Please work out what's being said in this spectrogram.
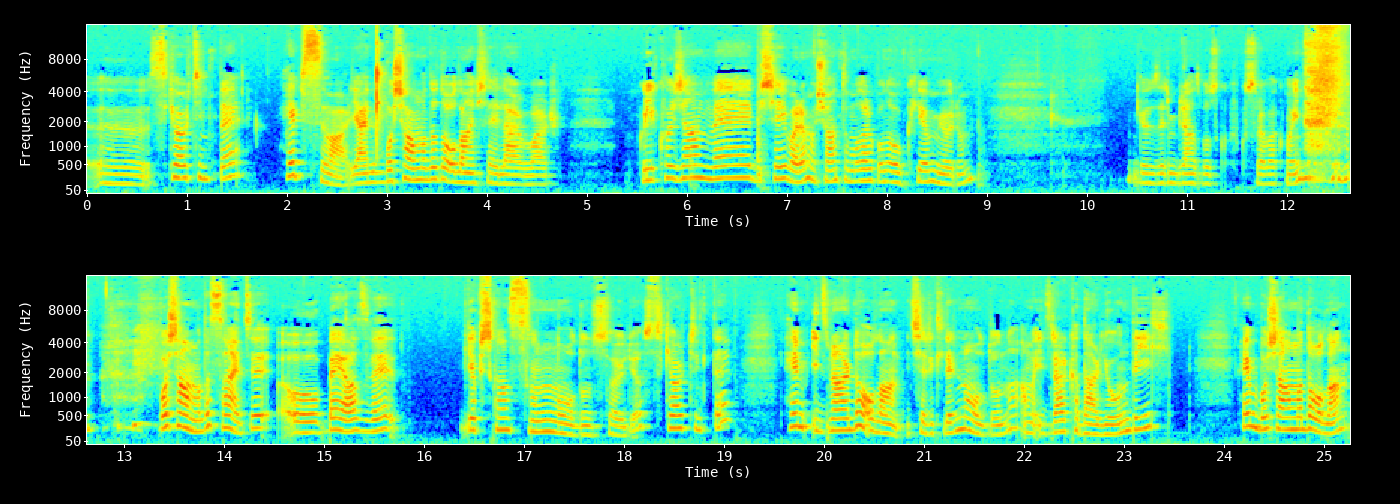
Ee, skirtingde hepsi var. Yani boşalmada da olan şeyler var. Glikojen ve bir şey var ama şu an tam olarak onu okuyamıyorum. Gözlerim biraz bozuk kusura bakmayın. Boşalmada sadece o beyaz ve yapışkan sıvının olduğunu söylüyor. Skirting'de hem idrarda olan içeriklerin olduğunu ama idrar kadar yoğun değil. Hem boşalmada olan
